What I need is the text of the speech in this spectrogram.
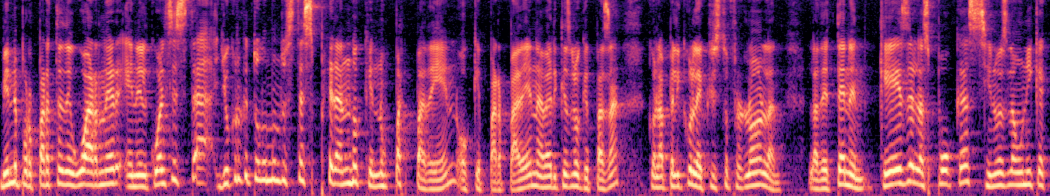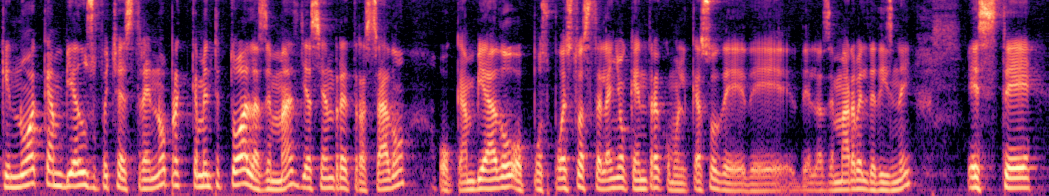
viene por parte de Warner, en el cual se está, yo creo que todo el mundo está esperando que no parpadeen o que parpadeen a ver qué es lo que pasa con la película de Christopher Nolan, la de Tenant, que es de las pocas, si no es la única que no ha cambiado su fecha de estreno, prácticamente todas las demás ya se han retrasado o cambiado o pospuesto hasta el año que entra, como el caso de, de las de Marvel de Disney. Este,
